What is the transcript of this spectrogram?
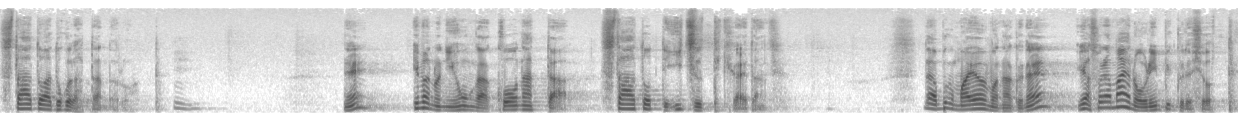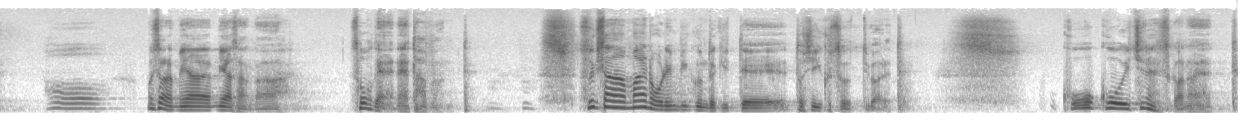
スタートはどこだったんだろうって、うん、ね。今の日本がこうなったスタートっていつって聞かれたんですよ。だから僕迷いもなくね「いやそれは前のオリンピックでしょ」って。そしたら宮宮さんが「そうだよね多分」って、鈴木さんは前のオリンピックの時って年いくつって言われて。高校1年ですかねって。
